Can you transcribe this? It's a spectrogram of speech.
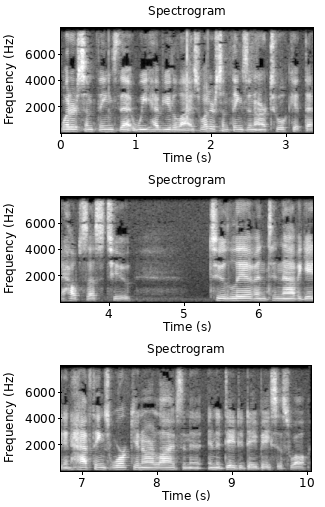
What are some things that we have utilized? What are some things in our toolkit that helps us to to live and to navigate and have things work in our lives in a in a day to day basis. Well,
